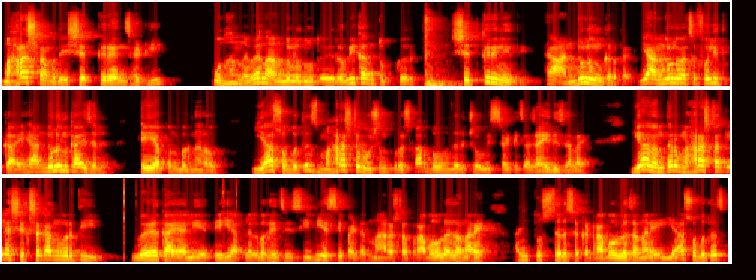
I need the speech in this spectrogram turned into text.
महाराष्ट्रामध्ये शेतकऱ्यांसाठी पुन्हा नव्यानं आंदोलन होतंय. रविकांत तुपकर शेतकरी नेते हे आंदोलन करतायत. या आंदोलनाचं फलित काय? हे आंदोलन काय झालं? हेही आपण बघणार आहोत. यासोबतच महाराष्ट्र भूषण पुरस्कार दोन हजार चोवीस साठीचा जाहीर झालाय. यानंतर महाराष्ट्रातल्या शिक्षकांवरती वेळ काय आली आहे तेही आपल्याला बघायचं सीबीएसई पॅटर्न महाराष्ट्रात राबवला जाणार आहे आणि तो सरसकट राबवला जाणार आहे. यासोबतच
